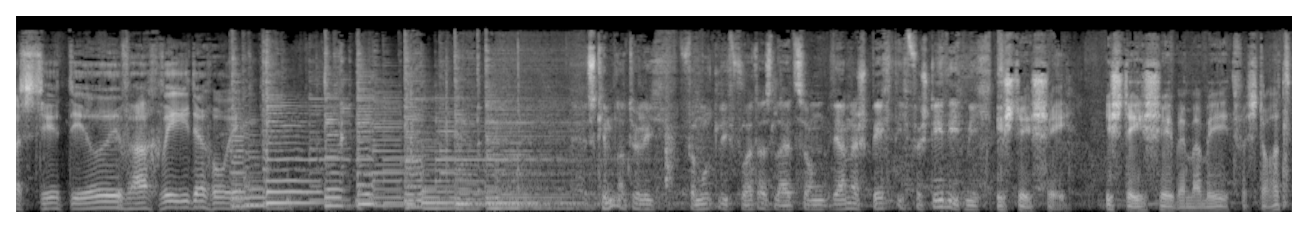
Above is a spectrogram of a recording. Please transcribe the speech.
es dir die einfach wiederholt. Es kommt natürlich vermutlich vor, dass Leute sagen, Werner Specht, ich verstehe dich nicht. Ist das schön. Ist das schön, wenn man mich nicht versteht.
